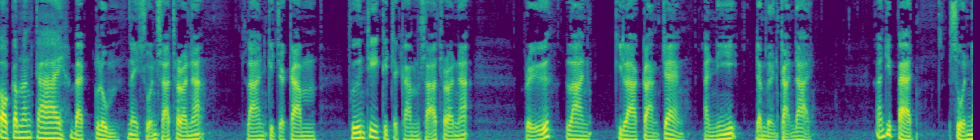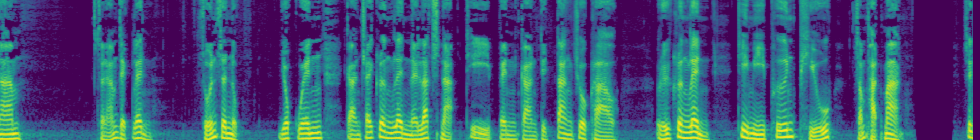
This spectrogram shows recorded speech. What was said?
ออกกำลังกายแบบกลุ่มในสวนสาธารณะ ลานกิจกรรม พื้นที่กิจกรรมสาธารณะ หรือลานกีฬากลางแจ้ง อันนี้ดำเนินการได้ อันที่ 8 สวนน้ำ สนามเด็กเล่น สวนสนุก ยกเว้นการใช้เครื่องเล่นในลักษณะที่เป็นการติดตั้งชั่วคราว หรือเครื่องเล่นที่มีพื้นผิวสัมผัสมาก ซึ่ง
